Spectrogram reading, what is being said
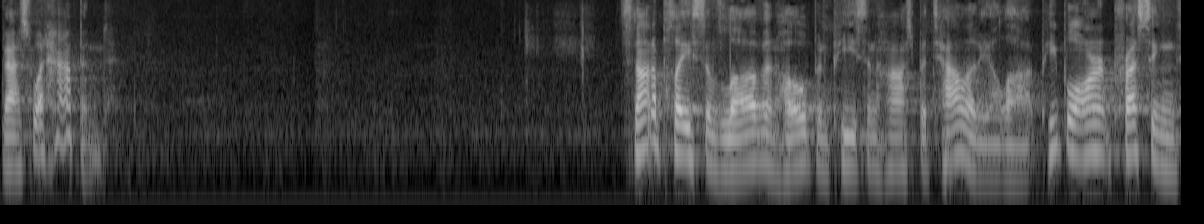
that's what happened. It's not a place of love and hope and peace and hospitality a lot. People aren't pressing,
